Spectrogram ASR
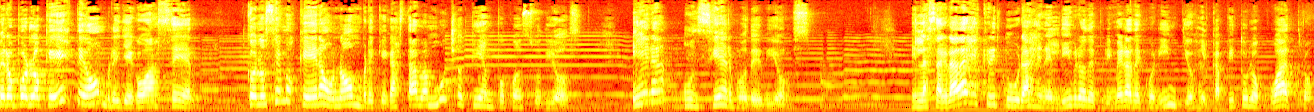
Pero por lo que este hombre llegó a ser, conocemos que era un hombre que gastaba mucho tiempo con su Dios. Era un siervo de Dios. En las Sagradas Escrituras, en el libro de Primera de Corintios, el capítulo 4,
